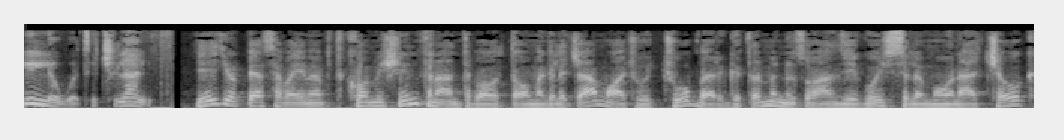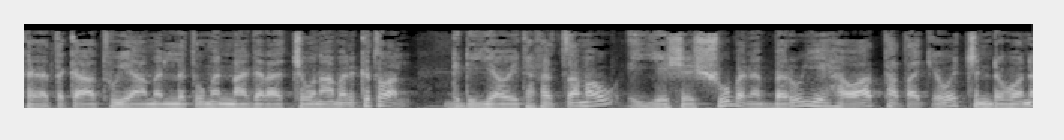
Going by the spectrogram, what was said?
ሊለወጥ ይችላል። የኢትዮጵያ ሰብአዊ መብት ኮሚሽን ትናንት ባወጣው መግለጫ ሟቾቹ በእርግጥም ንጹሐን ዜጎች ስለመሆናቸው ከጥቃቱ ያመለጡ መናገራቸውን አመልክቷል። ግድያው የተፈጸመው እየሸሹ በነበሩ የህወሓት ታጣቂዎች እንደሆነ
